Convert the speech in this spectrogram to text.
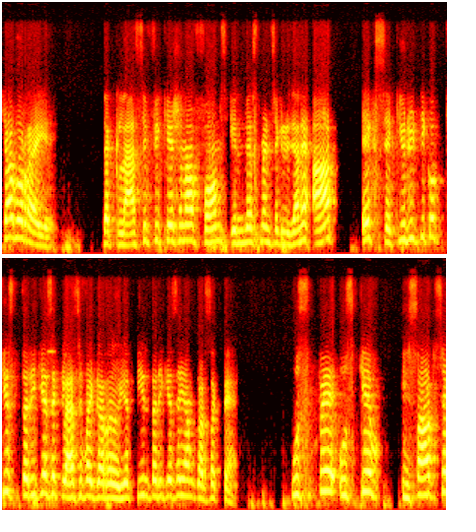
क्या बोल रहा है ये the classification of firms investment securities यानी आप एक सिक्योरिटी को किस तरीके से क्लासिफाई कर रहे हो ये तीन तरीके से ही हम कर सकते हैं उस पे उसके हिसाब से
